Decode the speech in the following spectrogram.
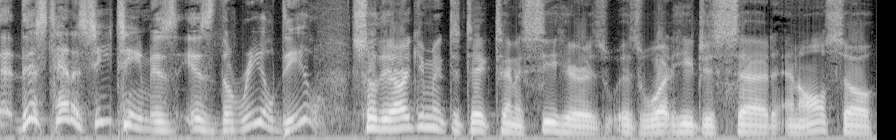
Th- This Tennessee team is is the real deal. So the argument to take Tennessee here is is what he just said, and also,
